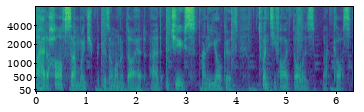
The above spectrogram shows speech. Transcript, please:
I had a half sandwich because I'm on a diet. I had a juice and a yogurt $25 that cost.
